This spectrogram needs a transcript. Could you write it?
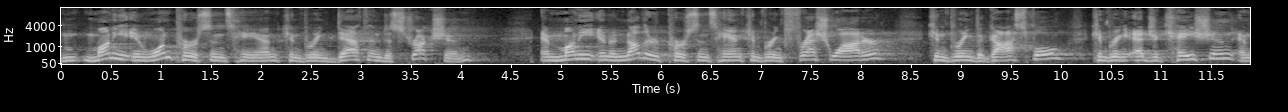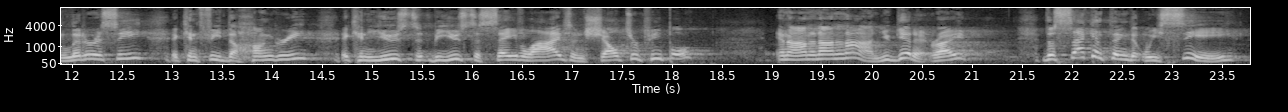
money in one person's hand can bring death and destruction and money in another person's hand can bring fresh water can bring the gospel, can bring education and literacy. It can feed the hungry. It can use to, be used to save lives and shelter people. and on and on and on. You get it, right? The second thing that we see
